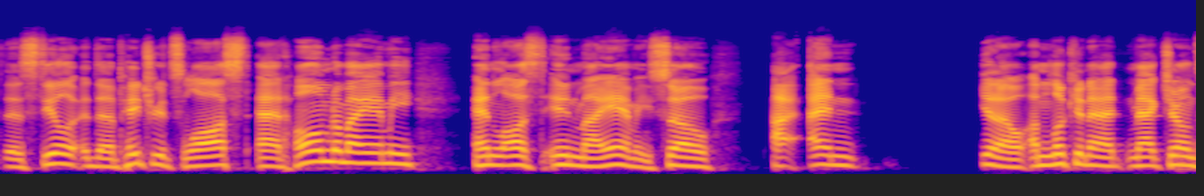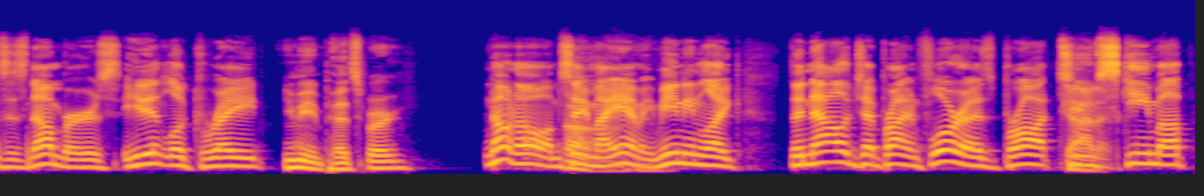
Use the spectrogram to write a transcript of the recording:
the Steel the Patriots lost at home to Miami and lost in Miami. So I and you know, I'm looking at Mac Jones's numbers. He didn't look great. You mean Pittsburgh? No, no, I'm saying Oh, Miami, meaning like the knowledge that Brian Flores brought to scheme up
